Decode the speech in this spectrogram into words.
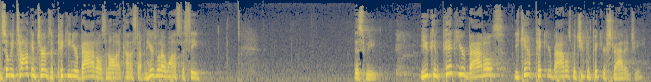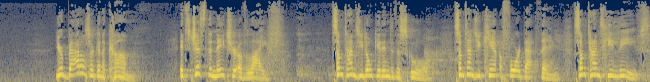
And so we talk in terms of picking your battles and all that kind of stuff. And here's what I want us to see this week. You can pick your battles. You can't pick your battles, but you can pick your strategy. Your battles are going to come. It's just the nature of life. Sometimes you don't get into the school. Sometimes you can't afford that thing. Sometimes he leaves.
